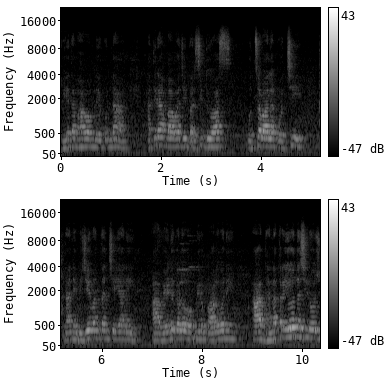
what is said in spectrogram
భేదభావం లేకుండా హతిరాం బాబాజీ బర్సి దువాస్ ఉత్సవాలకు వచ్చి దాన్ని విజయవంతం చేయాలి. ఆ వేడుకలో మీరు పాల్గొని ఆ ధనత్రయోదశి రోజు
